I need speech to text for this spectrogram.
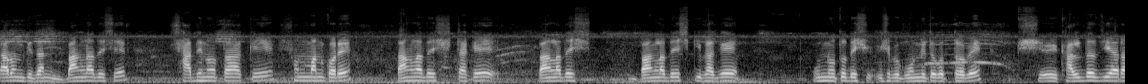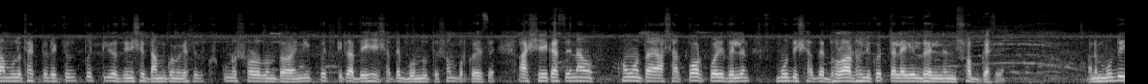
কারণ কি জানেন? বাংলাদেশের স্বাধীনতাকে সম্মান করে, বাংলাদেশটাকে, বাংলাদেশ বাংলাদেশ কীভাবে উন্নত দেশ হিসেবে গণ্যিত করতে হবে সে খালেদা জিয়ার আমলে থাকতে দেখতে প্রত্যেকটা জিনিসের দাম কমে গেছে, কোনো ষড়যন্ত্র হয়নি, প্রত্যেকটা দেশের সাথে বন্ধুত্ব সম্পর্ক হয়েছে, আর শেখ হাসিনাও ক্ষমতায় আসার পর পরই ধরলেন মোদির সাথে ঢোলাঢলি করতে লাগিল ধরলেন সব গেছে। মানে মোদি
